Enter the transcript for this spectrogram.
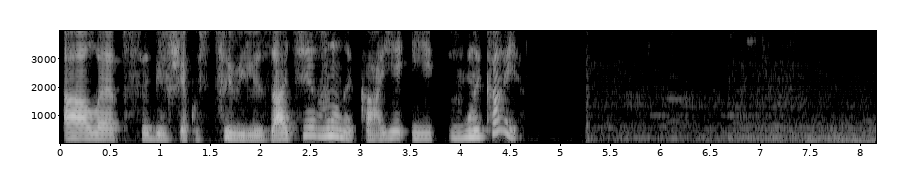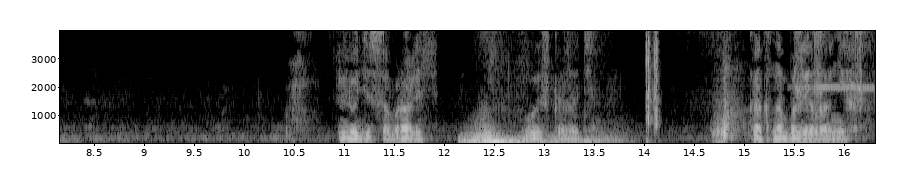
але все більше якось цивілізація зникає і зникає. Люди собрались высказать, как наболело у них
